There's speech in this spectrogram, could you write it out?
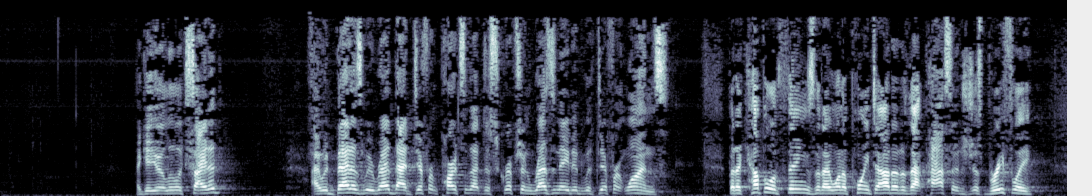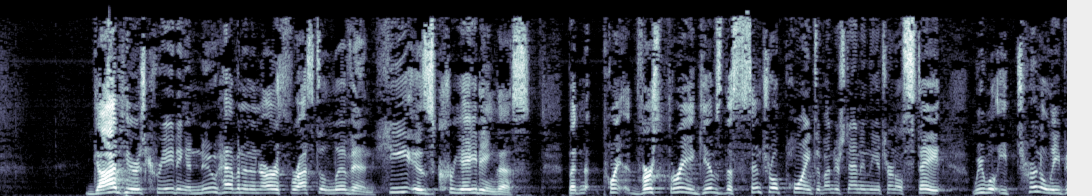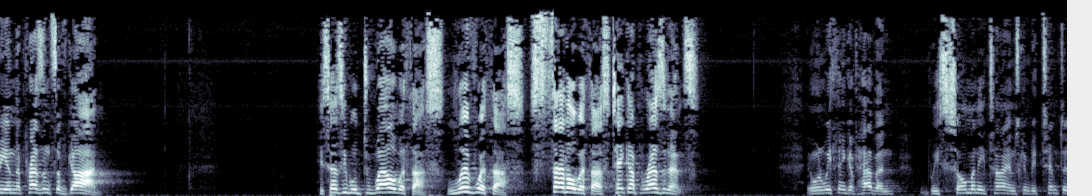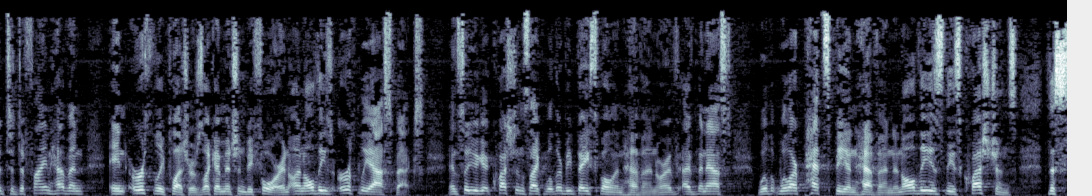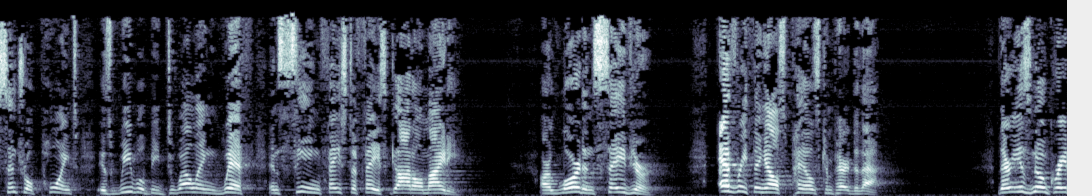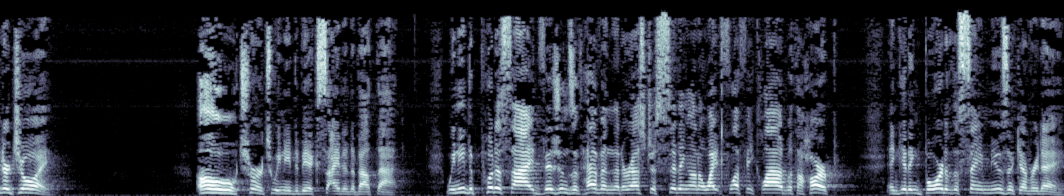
I get you a little excited? I would bet as we read that, different parts of that description resonated with different ones. But a couple of things that I want to point out out of that passage just briefly. God here is creating a new heaven and an earth for us to live in. He is creating this. But point, verse 3 gives the central point of understanding the eternal state. We will eternally be in the presence of God. He says he will dwell with us, live with us, settle with us, take up residence. And when we think of heaven, we so many times can be tempted to define heaven in earthly pleasures, like I mentioned before, and on all these earthly aspects. And so you get questions like, will there be baseball in heaven? Or I've, I've been asked, Will, will our pets be in heaven? And all these, these questions. The central point is we will be dwelling with and seeing face to face God Almighty, our Lord and Savior. Everything else pales compared to that. There is no greater joy. Oh, church, we need to be excited about that. We need to put aside visions of heaven that are us just sitting on a white fluffy cloud with a harp and getting bored of the same music every day.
